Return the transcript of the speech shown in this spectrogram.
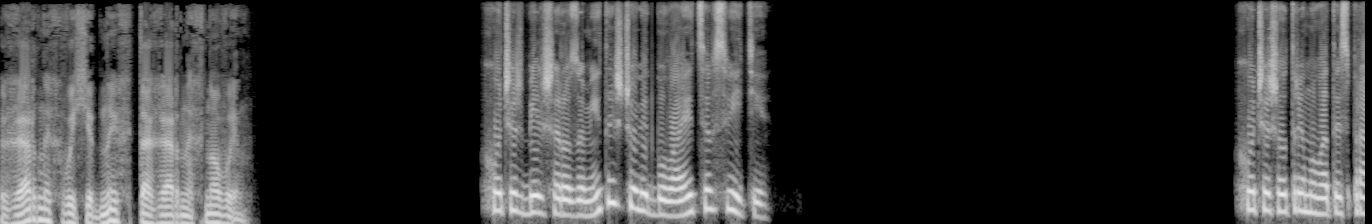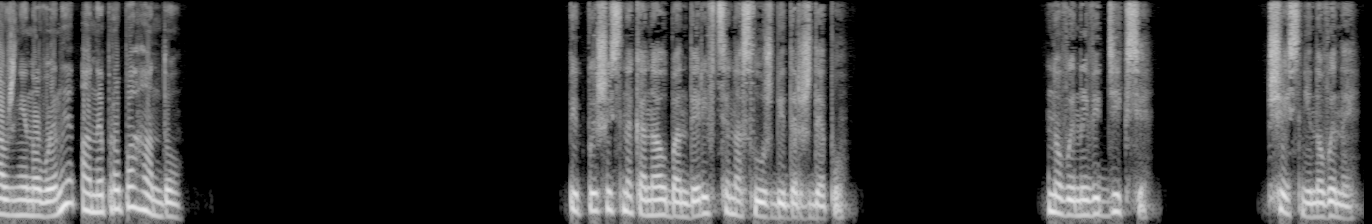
Гарних вихідних та гарних новин. Хочеш більше розуміти, що відбувається в світі? Хочеш отримувати справжні новини, а не пропаганду. Підпишись на канал Бандерівця на службі Держдепу. Новини від Діксі. Чесні новини.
